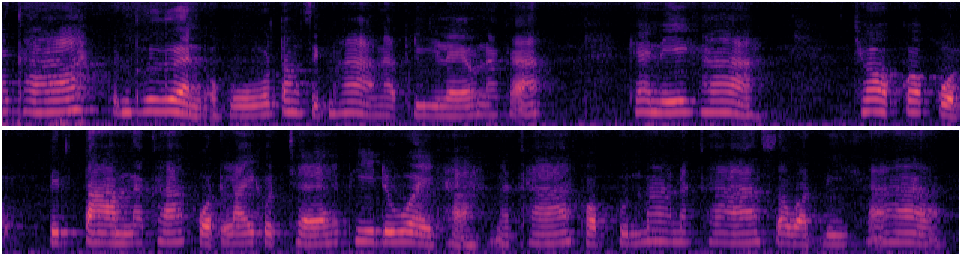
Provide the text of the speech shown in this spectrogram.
นะคะเพื่อนๆโอ้โหตั้งสิบห้านาทีแล้วนะคะ แค่นี้ค่ะ ชอบก็กดติดตามนะคะ กดไลค์ กดแชร์ให้พี่ด้วยค่ะนะคะ ขอบคุณมากนะคะ สวัสดีค่ะ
